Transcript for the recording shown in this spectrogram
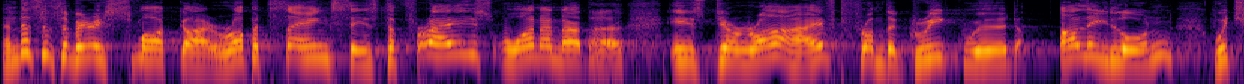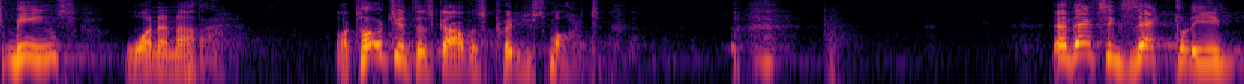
And this is a very smart guy. Robert Sang says the phrase one another is derived from the Greek word allelon, which means one another. I told you this guy was pretty smart. and that's exactly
